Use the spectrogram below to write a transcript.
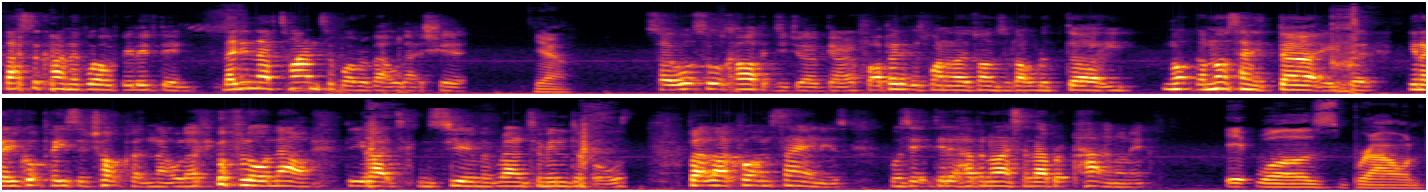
That's the kind of world we lived in. They didn't have time to bother about all that shit. Yeah. So, what sort of carpet did you have, Gareth? I bet it was one of those ones with like all the dirty. Not, I'm not saying it's dirty, but you know, you've got pieces of chocolate and that all over your floor now that you like to consume at random intervals. But like what I'm saying is, was it? Did it have a nice elaborate pattern on it? It was brown,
